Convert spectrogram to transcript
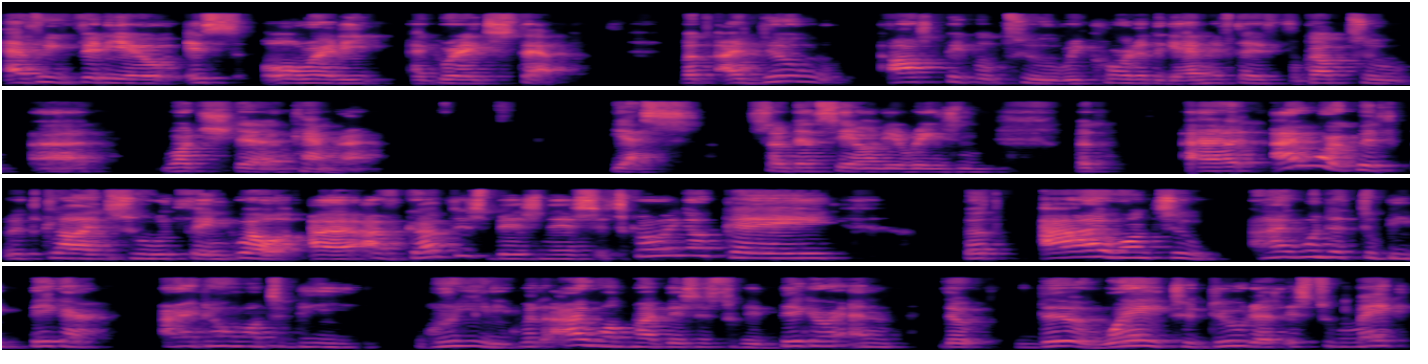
every video is already a great step. But I do ask people to record it again if they forgot to uh, watch the camera. Yes. So that's the only reason. But uh, I work with with clients who think, well, uh, I've got this business, it's going okay, but I want to, I want it to be bigger. I don't want to be greedy, but I want my business to be bigger. And the the way to do that is to make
